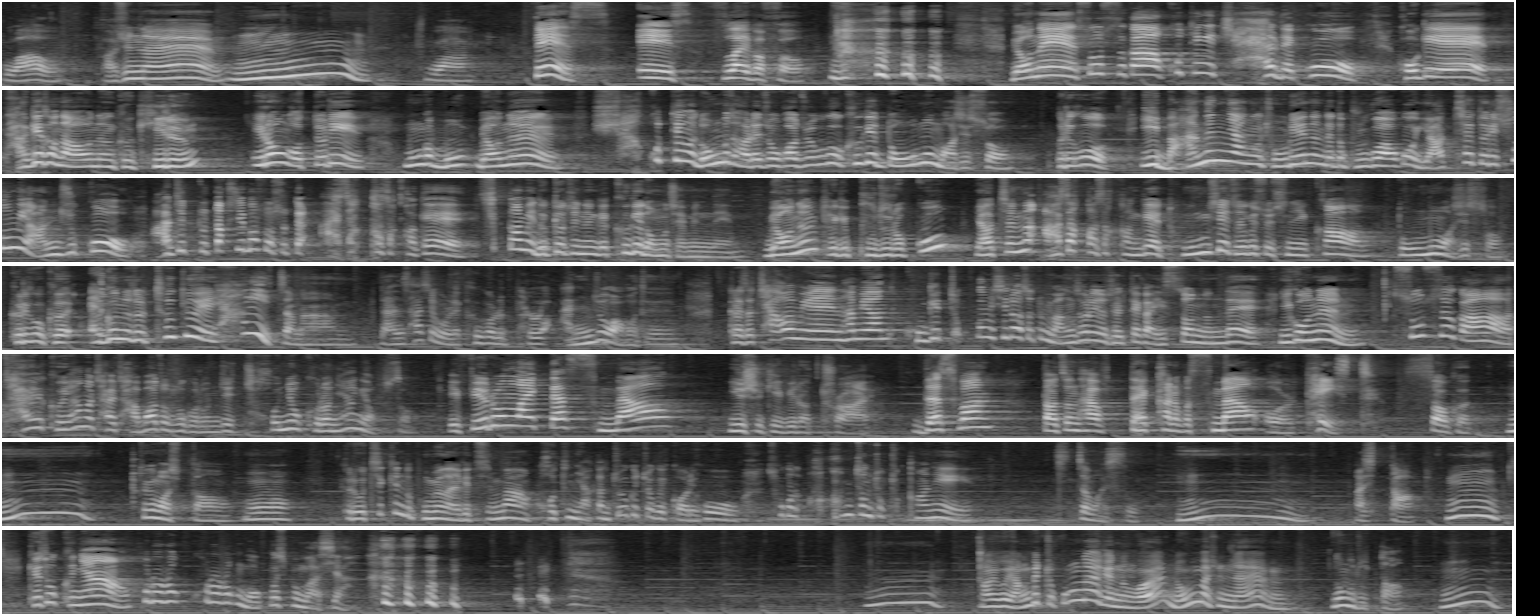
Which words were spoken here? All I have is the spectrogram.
와우, 맛있네. 음, 와. This is flavorful. 면에 소스가 코팅이 잘 됐고 거기에 닭에서 나오는 그 기름 이런 것들이 뭔가 모- 면을 샥 코팅을 너무 잘해줘가지고 그게 너무 맛있어. 그리고 이 많은 양을 조리했는데도 불구하고 야채들이 숨이 안 죽고 아직도 딱 씹었었을 때 아삭아삭하게 식감이 느껴지는 게 그게 너무 재밌네. 면은 되게 부드럽고 야채는 아삭아삭한 게 동시에 즐길 수 있으니까 너무 맛있어. 그리고 그 에그누들 특유의 향이 있잖아. 난 사실 원래 그거를 별로 안 좋아하거든. 그래서 차오미엔 하면 고기 조금 싫어서 좀 망설여질 될 때가 있었는데 이거는 소스가 잘 그 향을 잘 잡아줘서 그런지 전혀 그런 향이 없어. If you don't like that smell, you should give it a try. This one doesn't have that kind of a smell or taste. So good. 음, 되게 맛있다. 어. 그리고 치킨도 보면 알겠지만 겉은 약간 쫄깃쫄깃거리고 속은 엄청 촉촉하니 진짜 맛있어. 음. 맛있다. 음, 계속 그냥 호로록 호로록 먹고 싶은 맛이야. 음, 아 이거 양배추 꼭 넣어야겠는 걸? 너무 맛있네. 너무 좋다. 음.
